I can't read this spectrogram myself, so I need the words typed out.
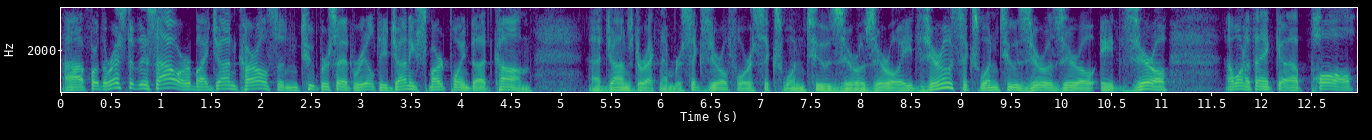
uh, for the rest of this hour by John Carlson, 2% Realty, JohnnySmartPoint.com. Uh, John's direct number 604 612 0080, 612 0080. I want to thank uh, Paul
